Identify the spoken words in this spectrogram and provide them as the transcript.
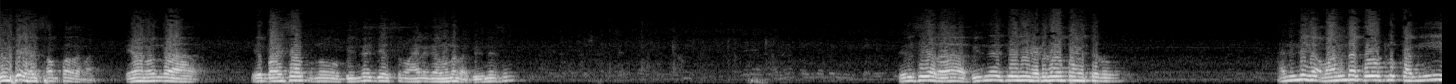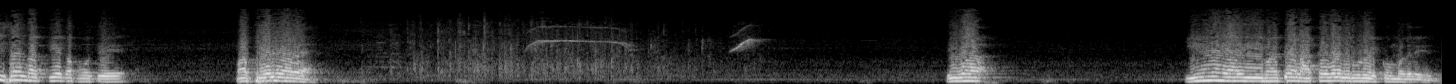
గిఫ్ట్ సంపాదన. ఏమైనా ఉందా? ఏ బైషాప్ నువ్వు బిజినెస్ చేస్తున్నావు? ఆయన ఉన్నదా బిజినెస్ తెలుసు కదా బిజినెస్ చేయడం ఎక్కడ సంపాదిస్తాడు? అన్ని వంద కోట్లు కనీసం కక్కేయకపోతే మా పేరు కాదా. ఇక ఈయన ఈ మధ్య అక్క కూడా తిరుగుడు ఎక్కువ మొదలైంది.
